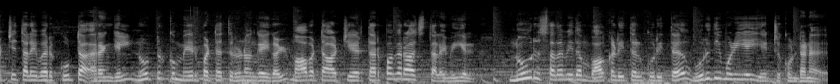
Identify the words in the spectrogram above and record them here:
ஆட்சித்தலைவர் கூட்ட அரங்கில் நூற்றுக்கும் மேற்பட்ட திருநங்கைகள் மாவட்ட ஆட்சியர் தர்பகராஜ் தலைமையில் நூறு சதவீதம் வாக்களித்தல் குறித்த உறுதிமொழியை ஏற்றுக்கொண்டனர்.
